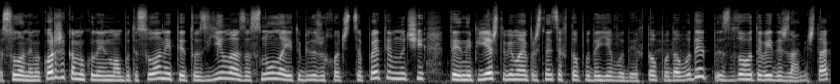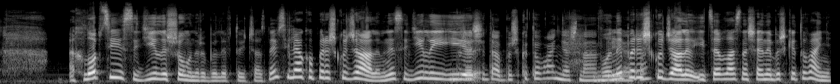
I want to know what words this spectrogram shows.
солоними коржиками, коли він мав бути солоний, ти то з'їла, заснула, і тобі дуже хочеться пити вночі. Ти не п'єш, тобі має приснитися, хто подає води. Хто подав води, з того ти вийдеш заміж. Так? А хлопці сиділи, що вони робили в той час? Вони всіляко перешкоджали. Вони сиділи і. До речі, так, бешкетування ж на Андрія, Вони так? перешкоджали, і це власне ще не бешкетування.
